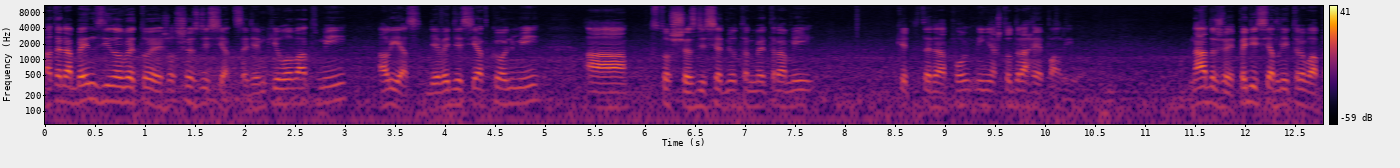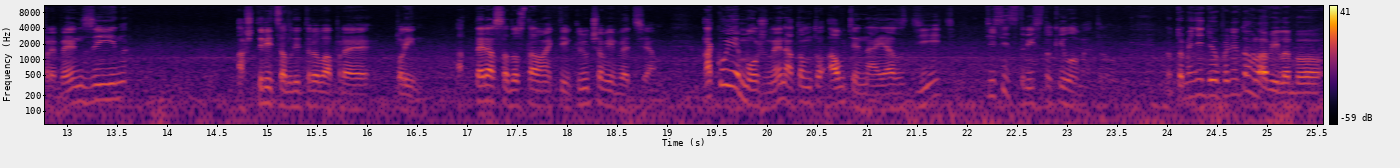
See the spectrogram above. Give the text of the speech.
A teda benzínové to je so 67 kW, alias 90 koňmi a 160 Nm, keď teda pomíňaš to drahé palivo. Nádrž je 50 litrová pre benzín a 40 litrová pre plyn. A teraz sa dostávame k tým kľúčovým veciam. Ako je možné na tomto aute najazdiť 1300 km? No to mi nejde úplne do hlavy, lebo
